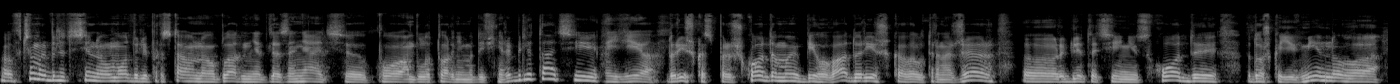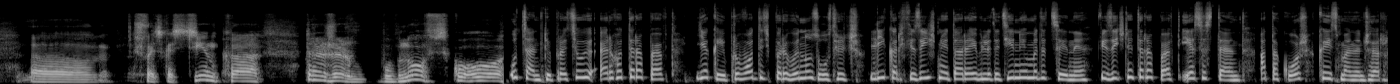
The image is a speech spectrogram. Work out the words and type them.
В цьому реабілітаційному модулі представлено обладнання для занять е, по амбулаторній медичній реабілітації. Є доріжка з перешкодами, бігова доріжка, велотренажер, е, реабілітаційні сходи, дошка Євмінова, е, шведська стінка, тренажер Бубновського, У центрі працює ерготерапевт, який проводить первинну зустріч, лікар фізичної та реабілітаційної медицини, фізичний терапевт і асистент, а також кейс-менеджер.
